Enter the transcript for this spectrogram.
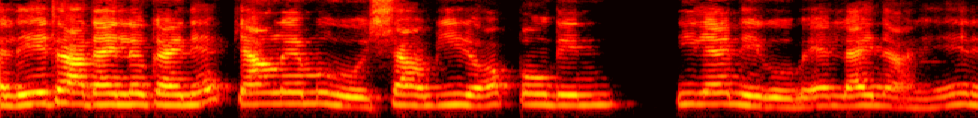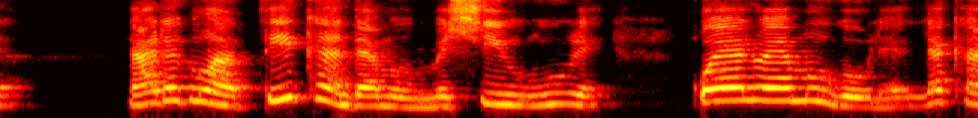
အလေးထားအတိုင်းလောက်ကင်တယ်ပြောင်းလဲမှုကိုရှောင်ပြီးတော့ပုံသင်နည်းလမ်းတွေကိုပဲလိုက်နာတယ်တဲ့နောက်တစ်ခုကတီးခံတတ်မှုမရှိဘူးတဲ့ကွဲလွဲမှုကိုလည်းလက်ခံ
